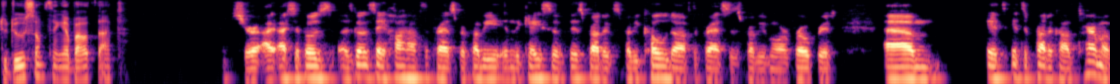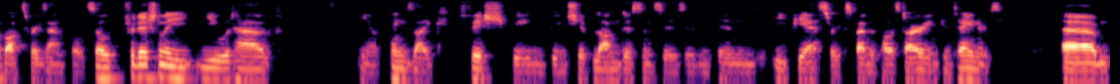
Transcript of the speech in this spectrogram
to do something about that? Sure. I, I, suppose I was going to say hot off the press, but probably in the case of this product, it's probably cold off the press is probably more appropriate. Um, it's it's a product called Thermobox, for example. So traditionally, you would have, you know, things like fish being being shipped long distances in, in EPS or expanded polystyrene containers. Um,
